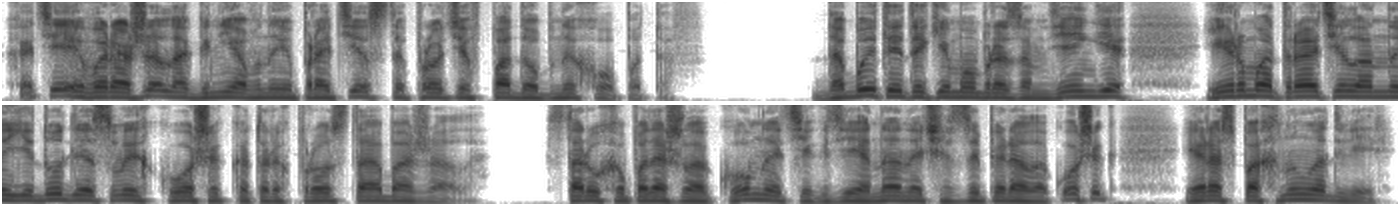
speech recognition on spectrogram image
хотя и выражало гневные протесты против подобных опытов. Добытые таким образом деньги Ирма тратила на еду для своих кошек, которых просто обожала. Старуха подошла к комнате, где на ночь запирала кошек, и распахнула дверь.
